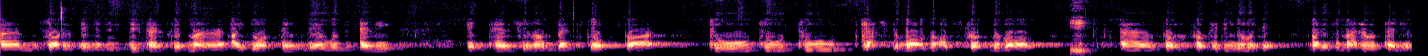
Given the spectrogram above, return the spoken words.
um, sort of in a defensive manner. I don't think there was any intention on Ben Stokes' part to to to catch the ball to obstruct the ball uh, from from hitting the wicket. But it's a matter of opinion.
